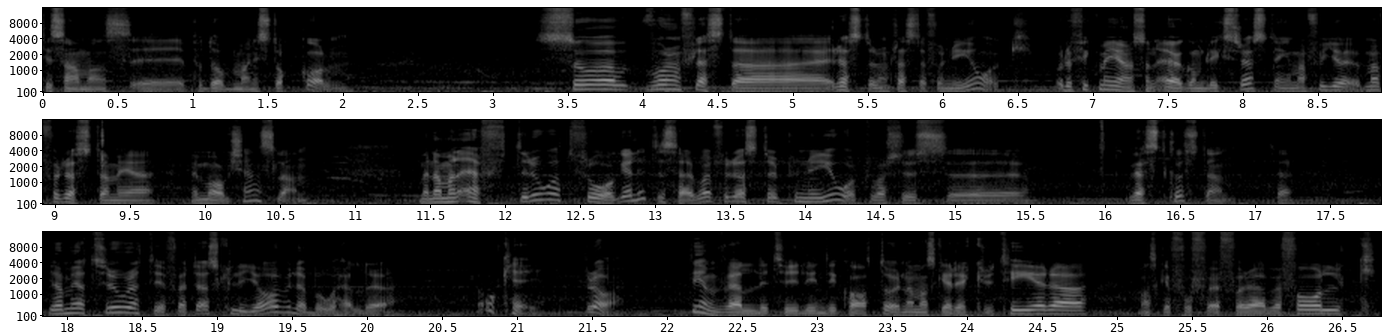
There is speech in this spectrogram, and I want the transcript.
tillsammans eh, på Dobermann i Stockholm så var de flesta, röstade de flesta för New York. Och då fick man göra en sån ögonblicksröstning, man får, man får rösta med, med magkänslan. Men när man efteråt frågar lite så här, varför röstar du på New York versus eh, västkusten? Ja, men jag tror att det är för att där skulle jag vilja bo hellre. Okej, okay, bra. Det är en väldigt tydlig indikator när man ska rekrytera, man ska få föra över folk,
